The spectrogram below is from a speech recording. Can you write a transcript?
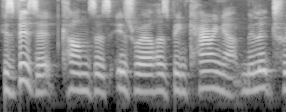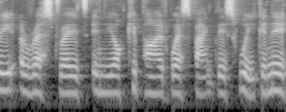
His visit comes as Israel has been carrying out military arrest raids in the occupied West Bank this week, a near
